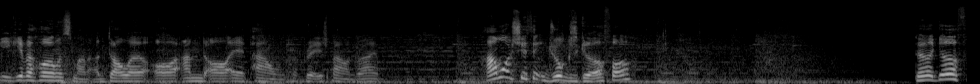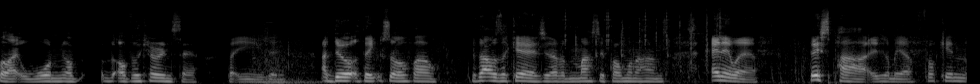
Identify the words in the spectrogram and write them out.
you give a homeless man a dollar or and or a pound, a British pound, right? How much do you think drugs go for? Do they go for like one of, of the currency that you're using? I don't think so, pal. If that was the case, you'd have a massive problem on our hands. Anyway, this part is gonna be a fucking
